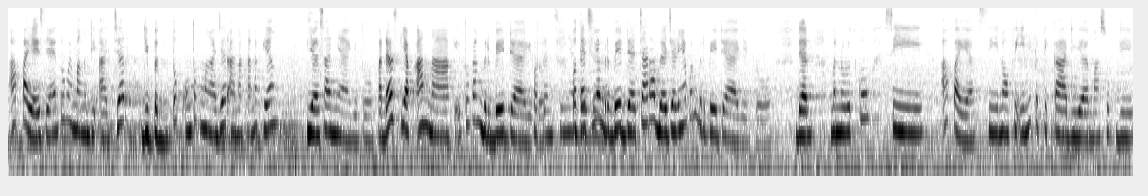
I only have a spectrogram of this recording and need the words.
apa ya istilahnya itu memang diajar dibentuk untuk mengajar anak-anak yang biasanya gitu padahal setiap anak itu kan berbeda gitu Potensinya potensinya beda. berbeda cara belajarnya pun berbeda gitu dan menurutku si apa ya si Novi ini ketika dia masuk di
